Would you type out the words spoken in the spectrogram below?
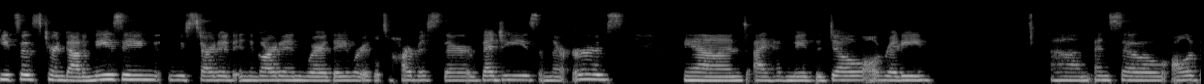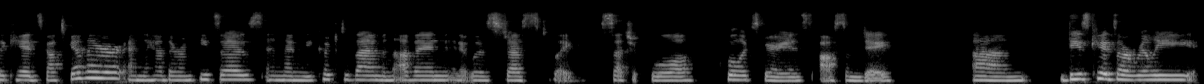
pizzas turned out amazing. We started in the garden where they were able to harvest their veggies and their herbs and I had made the dough already. Um, and so all of the kids got together and they had their own pizzas and then we cooked them in the oven and it was just like such a cool, cool experience, awesome day. Um, these kids are really,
